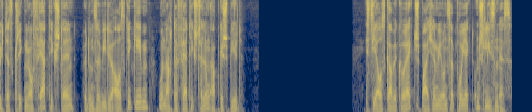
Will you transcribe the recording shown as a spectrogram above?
Durch das Klicken auf Fertigstellen wird unser Video ausgegeben und nach der Fertigstellung abgespielt. Ist die Ausgabe korrekt, speichern wir unser Projekt und schließen es.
